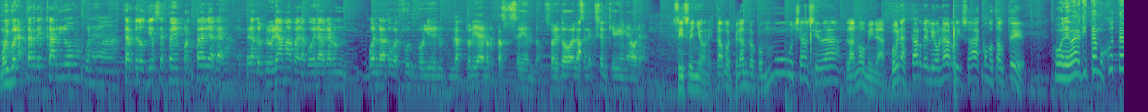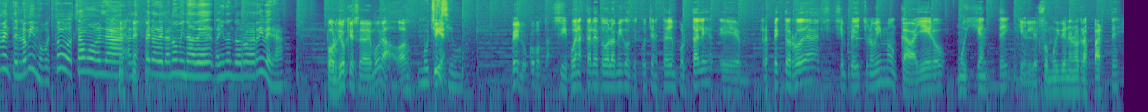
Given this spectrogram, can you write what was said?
Muy buenas tardes, Carlos. Buenas tardes, la audiencia está en Portal, acá esperando el programa para poder hablar un buen rato de fútbol y de la actualidad de lo que está sucediendo, sobre todo de la selección que viene ahora. Sí, señor, estamos esperando con mucha ansiedad la nómina. Buenas tardes, Leonardo Isaac, ¿cómo está usted? ¿Cómo le va? Aquí estamos justamente en lo mismo, pues todos estamos a la, espera de la nómina de Reinaldo Roa Rivera. Por Dios que se ha demorado, ¿ah? Muchísimo. Belu, ¿cómo estás? Sí, buenas tardes a todos los amigos que escuchan Estadio en Portales. Eh, respecto a Rueda, siempre he dicho lo mismo, un caballero, muy gente, quien le fue muy bien en otras partes,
